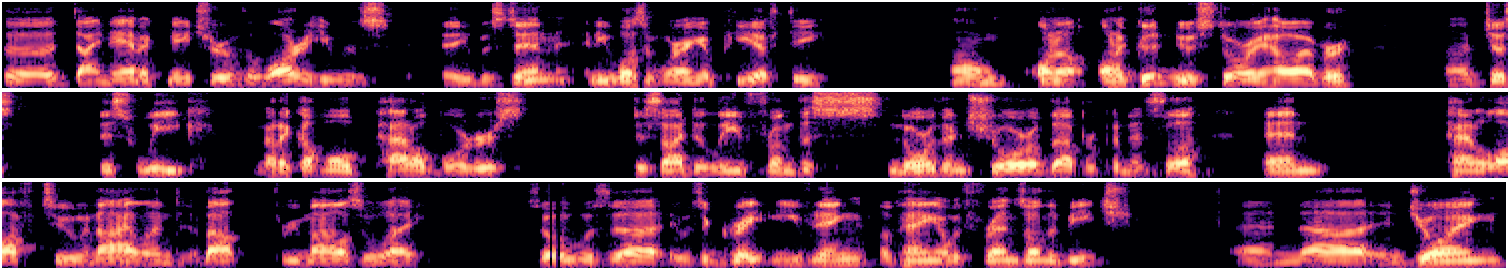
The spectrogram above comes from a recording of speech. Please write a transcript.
the dynamic nature of the water he was he was in, and he wasn't wearing a PFD. Um, on a on a good news story, however, uh, just this week, got a couple paddle boarders decide to leave from the northern shore of the Upper Peninsula and paddle off to an island about three miles away. So it was a it was a great evening of hanging out with friends on the beach and uh, enjoying,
